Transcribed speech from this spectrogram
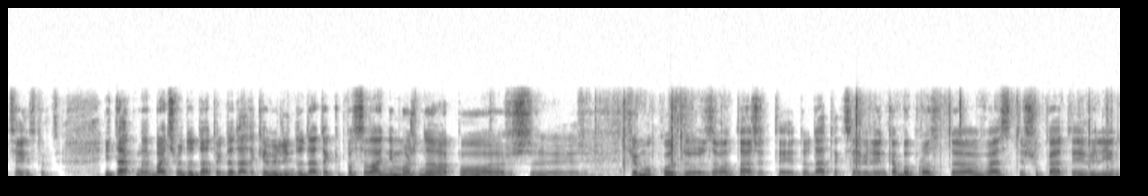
ця інструкція. І так, ми бачимо додаток. Додаток Evelyn. Додаток посилання можна по цьому коду завантажити додаток це Evelyn, або просто ввести, шукати Evelyn.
